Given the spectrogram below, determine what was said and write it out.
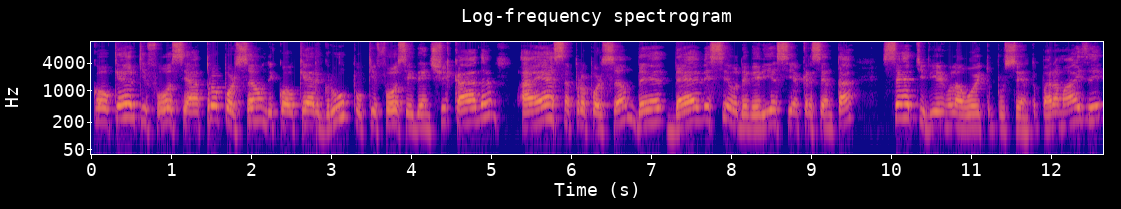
qualquer que fosse a proporção de qualquer grupo que fosse identificada, a essa proporção de, deve-se ou deveria se acrescentar 7,8% para mais e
